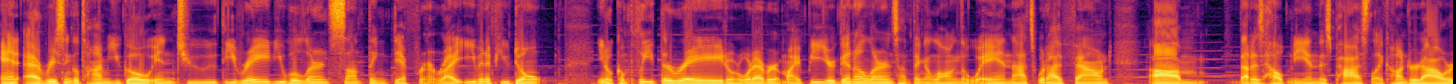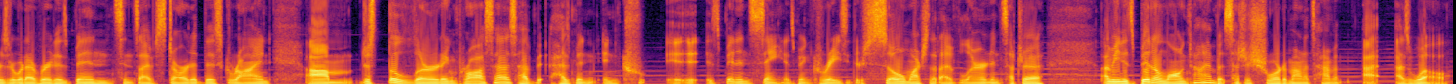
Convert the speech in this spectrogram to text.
and every single time you go into the raid, you will learn something different, right? Even if you don't you know, complete the raid or whatever it might be, you're gonna learn something along the way, and that's what I've found um, that has helped me in this past like 100 hours or whatever it has been since I've started this grind. Um, just the learning process have has been inc- it, it's been insane. It's been crazy. There's so much that I've learned in such a I mean, it's been a long time, but such a short amount of time as well.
